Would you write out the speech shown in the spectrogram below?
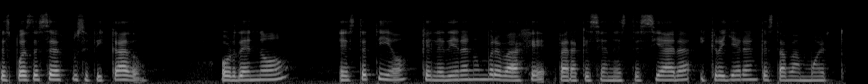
después de ser crucificado. Ordenó este tío que le dieran un brebaje para que se anestesiara y creyeran que estaba muerto,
